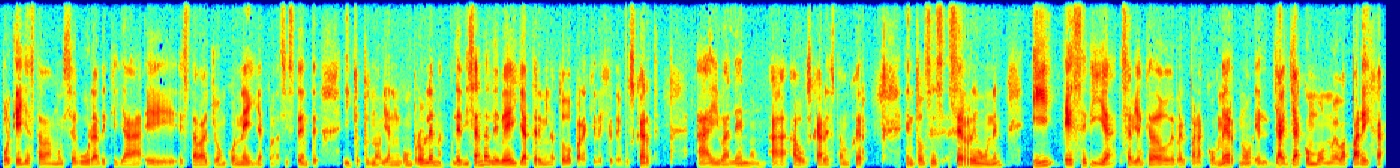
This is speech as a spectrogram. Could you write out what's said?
porque ella estaba muy segura de que ya eh, estaba John con ella, con la asistente, y que pues no había ningún problema. Le dice, ándale, ve y ya termina todo para que deje de buscarte. Ahí va Lennon a, buscar a esta mujer. Entonces se reúnen y ese día se habían quedado de ver para comer, ¿no? El, ya como nueva pareja,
